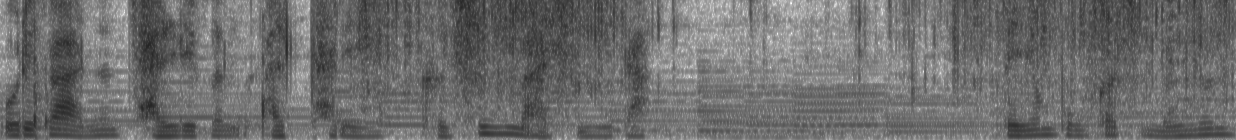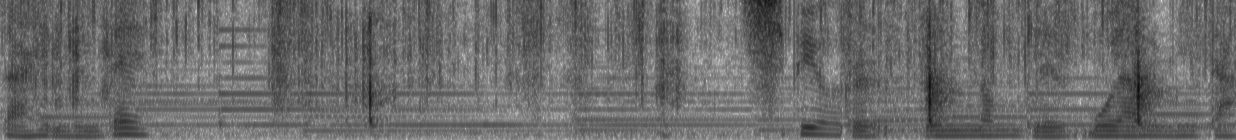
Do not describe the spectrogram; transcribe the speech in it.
우리가 아는 잘 익은 알타리 그 신맛입니다. 내년 봄까지 먹는다 했는데 12월을 못 넘길 모양입니다.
